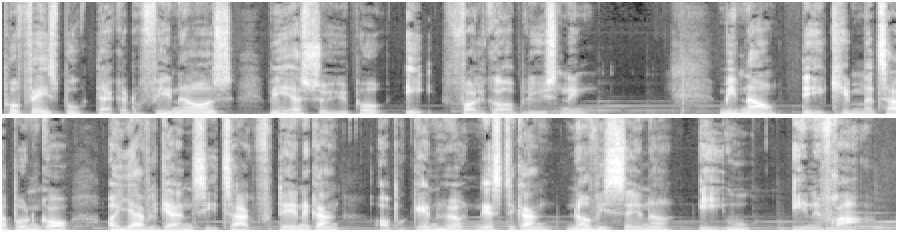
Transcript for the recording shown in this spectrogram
På Facebook der kan du finde os ved at søge på e-folkeoplysning. Mit navn det er Kim Matar Bundgaard, og jeg vil gerne sige tak for denne gang, og på genhør næste gang, når vi sender EU indefra.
